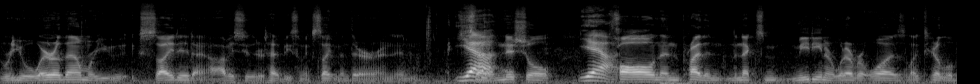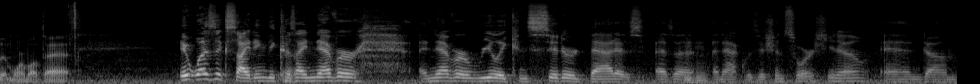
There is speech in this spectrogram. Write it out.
were you aware of them? Were you excited? Obviously, there had to be some excitement there, and, and Yeah. that initial Yeah. call, and then probably the, the next meeting or whatever it was. I'd like to hear a little bit more about that. It was exciting because. I never, I never really considered that as as a, Mhm. an acquisition source, you know, and um,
